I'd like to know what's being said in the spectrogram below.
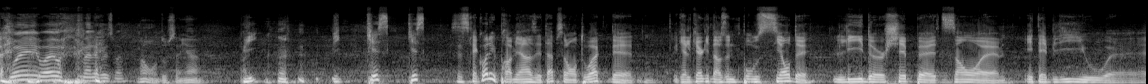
Oui, oui, oui, malheureusement. Non, doux Seigneur. Puis, puis qu'est-ce, qu'est-ce, ce serait quoi les premières étapes, selon toi, de, quelqu'un qui est dans une position de leadership, euh, disons, euh, établi ou euh,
